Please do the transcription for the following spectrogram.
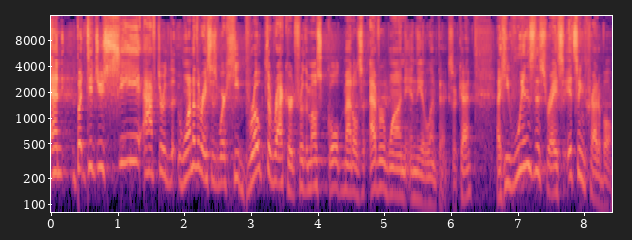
and but did you see after the, one of the races where he broke the record for the most gold medals ever won in the Olympics? Okay, uh, he wins this race. It's incredible.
